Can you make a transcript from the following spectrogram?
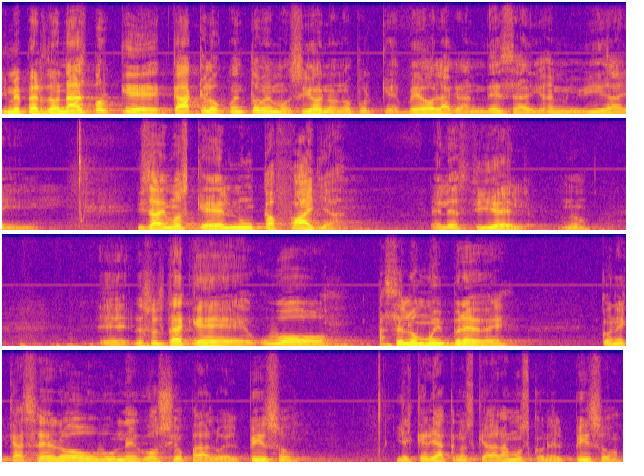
Y me perdonás porque cada que lo cuento me emociono, ¿no? Porque veo la grandeza de Dios en mi vida y, y sabemos que Él nunca falla, Él es fiel, ¿no? Eh, resulta que hubo, hacerlo muy breve, con el casero hubo un negocio para lo del piso y él quería que nos quedáramos con el piso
